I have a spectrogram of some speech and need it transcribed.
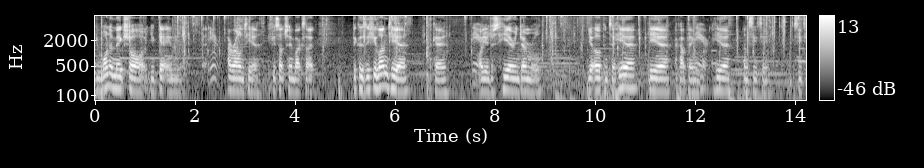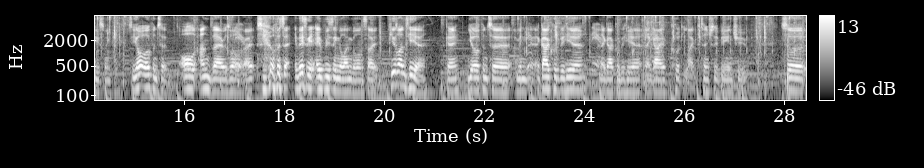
you want to make sure you're getting around here if you're satcheling backside because if you land here okay or you're just here in general you're open to here here I can't ping here and CT CT swing. So you're open to all and there as well, right? So you're open to basically every single angle on site. If you land here, okay, you're open to, I mean, a guy could be here, and a guy could be here, and a guy could like potentially be in tube. So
